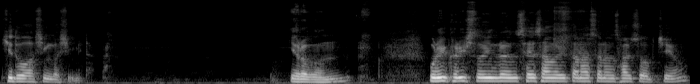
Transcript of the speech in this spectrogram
기도하신 것입니다. 여러분, 우리 그리스도인은 세상을 떠나서는 살 수 없지요.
